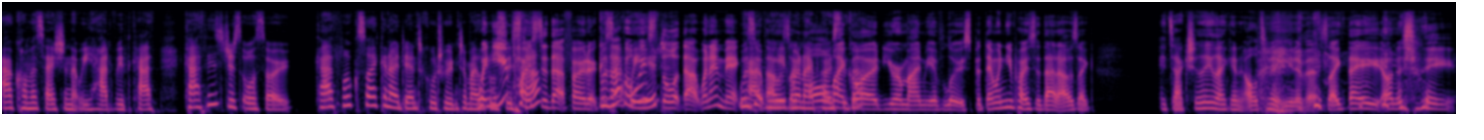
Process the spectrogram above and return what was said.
our conversation that we had with Kath. Kath is just also Kath looks like an identical twin to my when you sister. posted that photo, because I've always weird? thought that when I met Was Kath, it I was weird like, when I oh my posted that? God, you remind me of Luce. But then when you posted that, I was like, it's actually like an alternate universe. like they honestly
